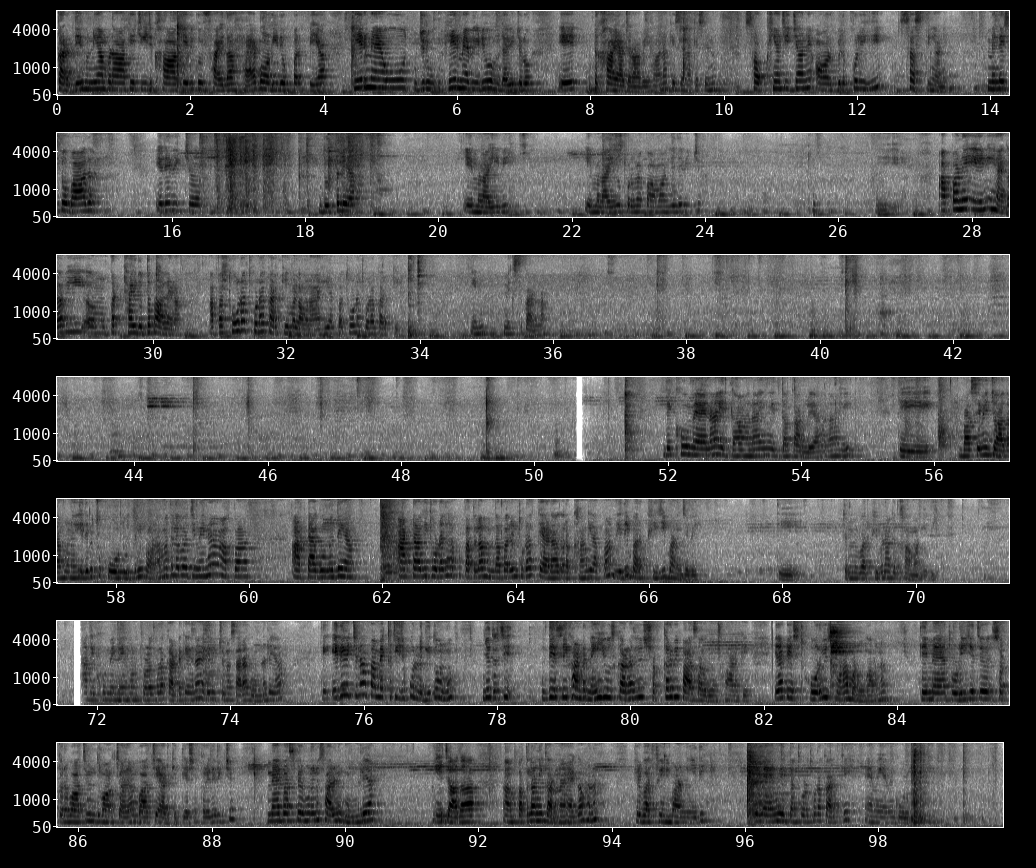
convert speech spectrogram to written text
ਕਰਦੀ ਹੁੰਨੀ ਆ ਬਣਾ ਕੇ ਚੀਜ਼ ਖਾ ਕੇ ਵੀ ਕੋਈ ਫਾਇਦਾ ਹੈ ਬਾਡੀ ਦੇ ਉੱਪਰ ਪਿਆ, ਫਿਰ ਮੈਂ ਉਹ ਜ਼ਰੂਰ, ਫਿਰ ਮੈਂ ਵੀਡੀਓ ਹੁੰਦਾ ਵੀ ਚਲੋ ਇਹ ਦਿਖਾਇਆ ਜਾਵੇ, ਹਨਾ, ਕਿਸੇ ਨਾ ਕਿਸੇ ਨੂੰ। ਸੌਖੀਆਂ ਚੀਜ਼ਾਂ ਨੇ ਔਰ ਬਿਲਕੁਲ ਹੀ ਸਸਤੀਆਂ ਨੇ। ਮੈਨੇ ਇਸ ਤੋਂ ਬਾਅਦ ਇਹਦੇ ਵਿੱਚ ਦੁੱਧ ਲਿਆ, ਇਹ ਮਲਾਈ ਵੀ, ਇਹ ਮਲਾਈ ਉੱਪਰ ਮੈਂ ਪਾਵਾਂਗੀ ਇਹਦੇ ਵਿੱਚ। ਆਪਾਂ ਨੇ ਇਹ ਨਹੀਂ ਹੈਗਾ ਵੀ ਅਮ, ਇਕੱਠਾ ਹੀ ਦੁੱਧ ਪਾ ਲੈਣਾ। ਆਪਾਂ ਥੋੜਾ ਥੋੜਾ ਕਰਕੇ ਮਿਲਾਉਣਾ ਇਹ ਆਪਾਂ ਥੋੜਾ ਥੋੜਾ ਕਰਕੇ ਇਹਨੂੰ ਮਿਕਸ ਕਰਨਾ। ਦੇਖੋ ਮੈਂ ਨਾ ਇਦਾਂ ਹਨਾ ਇਹਨੂੰ ਇਦਾਂ ਕਰ ਲਿਆ ਹਨਾ ਇਹ। ਤੇ ਬਸ ਇਵੇਂ ਜ਼ਿਆਦਾ ਹੁਣ ਇਹਦੇ ਵਿੱਚ ਹੋਰ ਦੁੱਧ ਨਹੀਂ ਪਾਉਣਾ। ਮਤਲਬ ਜਿਵੇਂ ਨਾ ਆਪਾਂ ਆਟਾ ਗੁੰਨਦੇ ਆ ਆਟਾ ਵੀ ਥੋੜਾ ਜਿਹਾ ਪਤਲਾ ਹੁੰਦਾ, ਪਰ ਇਹਨੂੰ ਥੋੜਾ ਕੈੜਾ ਰੱਖਾਂਗੇ ਆਪਾਂ ਵੀ ਇਹਦੀ ਬਰਫੀ ਜੀ ਬਣ ਜਾਵੇ। ਤੇ ਤੈਨੂੰ ਮੈਂ ਬਰਫੀ ਬਣਾ ਕੇ ਦਿਖਾਵਾਂਗੀ ਇਹਦੀ ਆ ਦੇਖੋ, ਮੈਨੇ ਹੁਣ ਥੋੜਾ ਥੋੜਾ ਕੱਢ ਕੇ ਨਾ ਇਹਦੇ ਵਿੱਚੋਂ ਮੈਂ ਸਾਰਾ ਗੁੰਨ ਲਿਆ। ਤੇ ਇਹਦੇ ਵਿੱਚ ਨਾ ਆਪਾਂ ਮੈਂ ਇੱਕ ਚੀਜ਼ ਭੁੱਲ ਗਈ ਤੁਹਾਨੂੰ। ਜੇ ਤੁਸੀਂ ਦੇਸੀ ਖੰਡ ਨਹੀਂ ਯੂਜ਼ ਕਰਨਾ, ਤੁਸੀਂ ਸ਼ੱਕਰ ਵੀ ਪਾ ਸਕਦੇ ਹੋ ਛਾਣ ਕੇ। ਇਹਦਾ ਟੇਸਟ ਹੋਰ ਵੀ ਸੋਹਣਾ ਬਣੂਗਾ, ਹਨਾ? ਤੇ ਮੈਂ ਥੋੜੀ ਜਿਹੀ ਚ ਸ਼ੱਕਰ ਬਾਅਦ ਚ ਮੈਨੂੰ ਦਿਮਾਗ ਚ ਆਇਆ ਬਾਅਦ ਚ ਐਡ ਕੀਤੀ ਆ ਸ਼ੱਕਰ ਇਹਦੇ ਵਿੱਚ। ਮੈਂ ਬਸ ਫਿਰ ਹੁਣ ਇਹਨੂੰ ਸਾਰੇ ਨੂੰ ਗੁੰਨ ਲਿਆ। ਇਹ ਜ਼ਿਆਦਾ ਪਤਲਾ ਨਹੀਂ ਕਰਨਾ ਹੈਗਾ, ਹਨਾ? ਫਿਰ ਬਰਫੀ ਨਹੀਂ ਬਣਨੀ ਇਹਦੀ। ਤੇ ਮੈਂ ਇਹਨੂੰ ਇਦਾਂ ਥੋੜਾ ਥੋੜਾ ਕਰਕੇ ਐਵੇਂ ਐਵੇਂ ਗੋਲ ਕਰਕੇ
